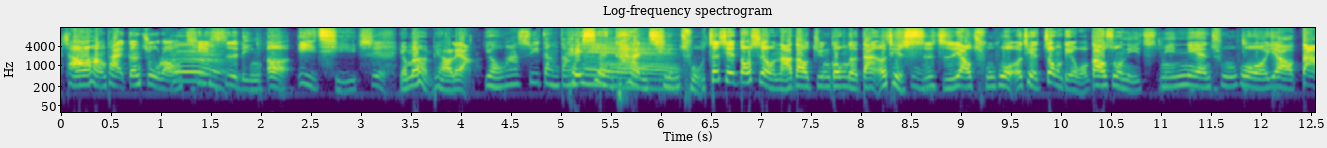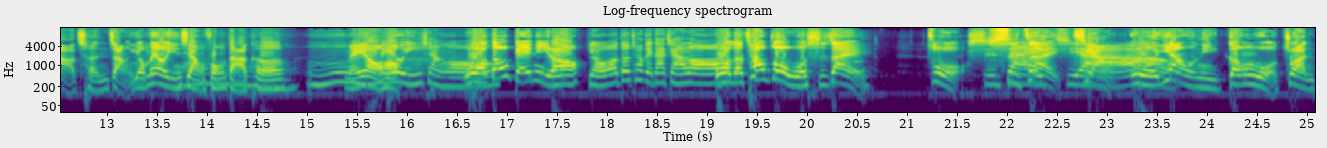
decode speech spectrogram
长荣航太跟祝融七四零二一起是有没有很漂亮？有啊，是一档档。K 线看清楚，这些都是有拿到军工的单，而且实质要出货，而且重点我告诉你，明年出货要大成长，有没有影响？丰达科？嗯，没有，没有影响哦。我都给你喽，有哦，都抄给大家喽。我的操作我实在做，实在讲，我要你跟我赚。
